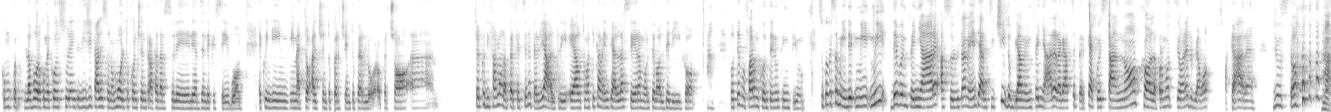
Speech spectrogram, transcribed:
comunque lavoro come consulente digitale sono molto concentrata verso le, le, aziende che seguo e quindi mi metto al 100% per loro, perciò eh, cerco di farlo alla perfezione per gli altri e automaticamente alla sera molte volte dico ah, potevo fare un contenuto in più. Su questo mi, de- mi, mi, devo impegnare assolutamente, anzi ci dobbiamo impegnare ragazze perché quest'anno con la promozione dobbiamo spaccare giusto? Ma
